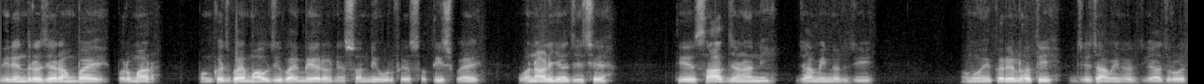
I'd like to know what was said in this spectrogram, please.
વિરેન્દ્ર જયરામભાઈ પરમાર પંકજભાઈ માવજીભાઈ મેર અને સન્ની ઉર્ફે સતીશભાઈ વનાળિયા જે છે, તે સાત જણાની જામીન અરજી અમે કરેલ હતી, જે જામીન અરજી આજરોજ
